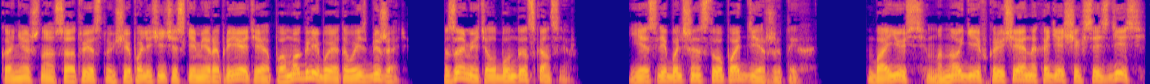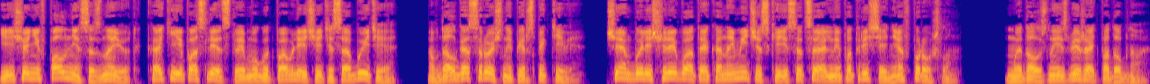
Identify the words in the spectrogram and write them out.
Конечно, соответствующие политические мероприятия помогли бы этого избежать, заметил бундесканцлер, если большинство поддержит их. Боюсь, многие, включая находящихся здесь, еще не вполне сознают, какие последствия могут повлечь эти события в долгосрочной перспективе, чем были чреваты экономические и социальные потрясения в прошлом. Мы должны избежать подобного.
